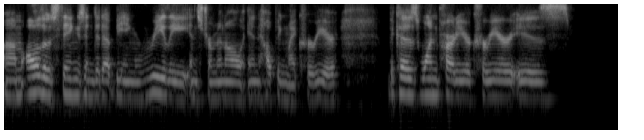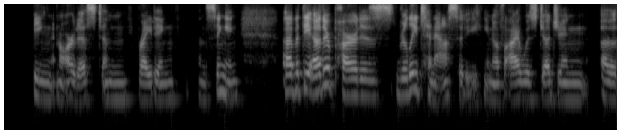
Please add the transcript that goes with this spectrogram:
Um, all those things ended up being really instrumental in helping my career, because one part of your career is being an artist and writing and singing. Uh, but the other part is really tenacity. You know, if I was judging a,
